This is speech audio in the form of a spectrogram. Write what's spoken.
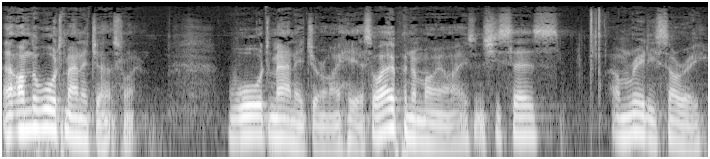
Uh, I'm the ward manager, that's right. Ward manager, I hear. So I open my eyes and she says, I'm really sorry,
